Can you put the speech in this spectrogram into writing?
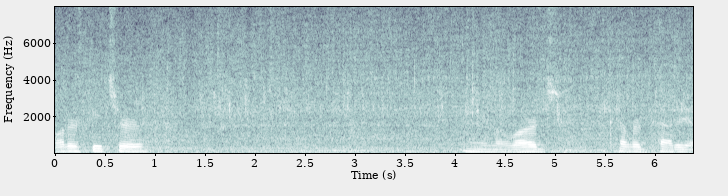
water feature, and a large covered patio.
